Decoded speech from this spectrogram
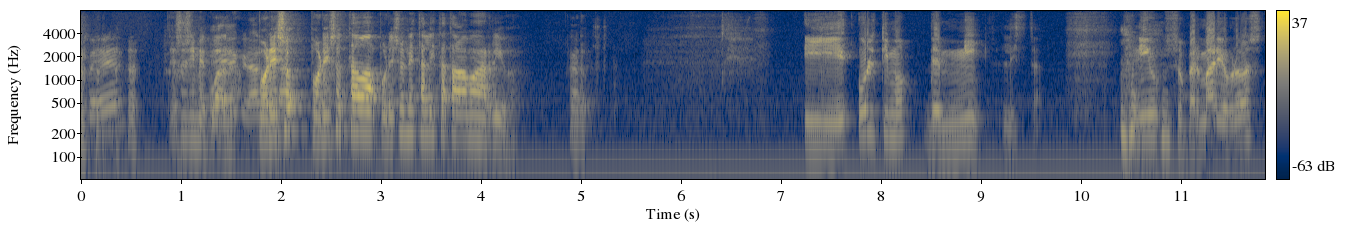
A ver. Eso sí me Eh, cuadra. claro, Por claro. eso, por eso estaba, por eso en esta lista estaba más arriba. Claro. Y último de mi lista. New Super Mario Bros.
